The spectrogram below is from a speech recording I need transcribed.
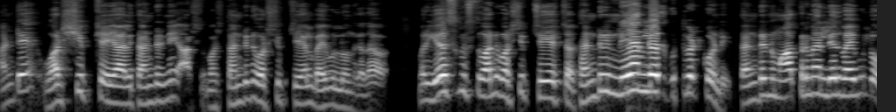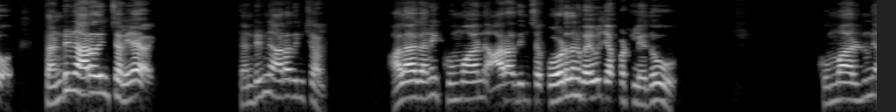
అంటే వర్షిప్ చేయాలి తండ్రిని తండ్రిని వర్షిప్ చేయాలి బైబిల్లో ఉంది కదా. మరి యేసుక్రీస్తు వారిని వర్షిప్ చేయొచ్చా? తండ్రిని అని లేదు గుర్తుపెట్టుకోండి. తండ్రిని మాత్రమే అని లేదు బైబిల్లో. తండ్రిని ఆరాధించాలి. ఏ? తండ్రిని ఆరాధించాలి. అలాగని కుమారుని ఆరాధించకూడదని బైబిల్ చెప్పట్లేదు. కుమారుడిని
